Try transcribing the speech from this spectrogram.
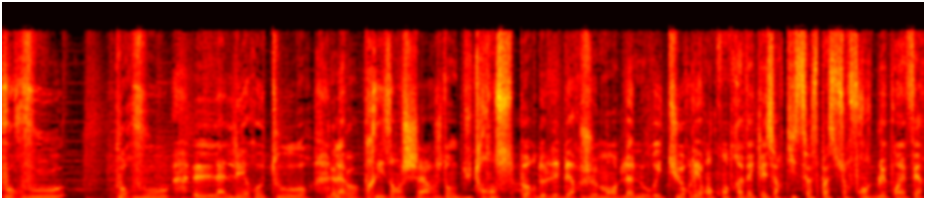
pour vous pour vous l'aller-retour, la prise en charge donc du transport, de l'hébergement, de la nourriture, les rencontres avec les artistes, ça se passe sur francebleu.fr.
